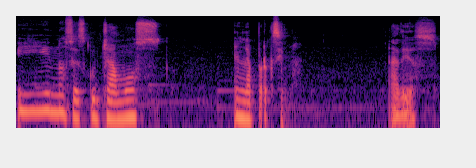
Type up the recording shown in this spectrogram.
y nos escuchamos en la próxima. Adiós.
